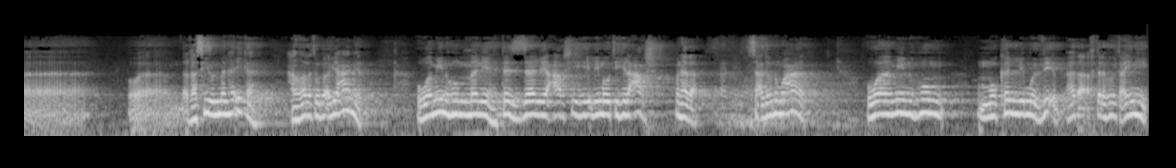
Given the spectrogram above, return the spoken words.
آه، غسيل الملائكة حنظلة بن أبي عامر. ومنهم من اهتز لعرشه لموته العرش. من هذا؟ سعد بن معاذ. ومنهم مكلم الذئب. هذا اختلفوا في تعيينه.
